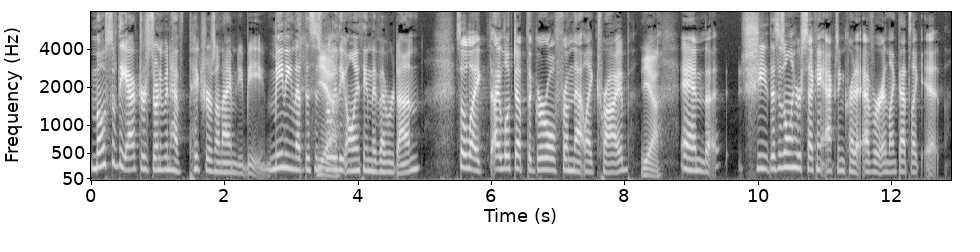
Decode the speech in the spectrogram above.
most of the actors don't even have pictures on IMDb, meaning that this is Yeah. really the only thing they've ever done. So, like, I looked up the girl from that like tribe, yeah and uh, she this is only her second acting credit ever, and like that's like it. really.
